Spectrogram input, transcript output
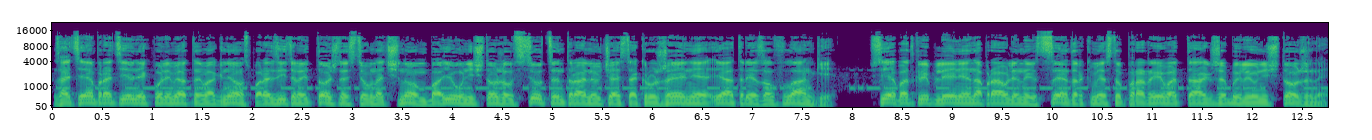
Затем противник пулеметным огнем с поразительной точностью в ночном бою уничтожил всю центральную часть окружения и отрезал фланги. Все подкрепления, направленные в центр к месту прорыва, также были уничтожены.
